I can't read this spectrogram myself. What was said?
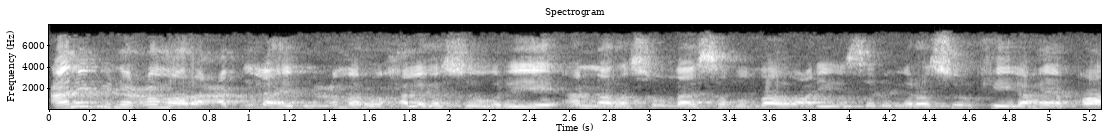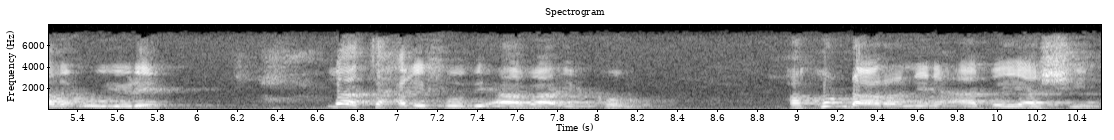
can ibni cumara cabdillaahi ibni cumar waxaa laga soo wariyey ana rasuul lahi sala allahu alayh wasalam rasuulka ilaahay qaala uu yidhi laa taxlifuu biaabaa'ikum ha ku dhaaranina aabbayaashiin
